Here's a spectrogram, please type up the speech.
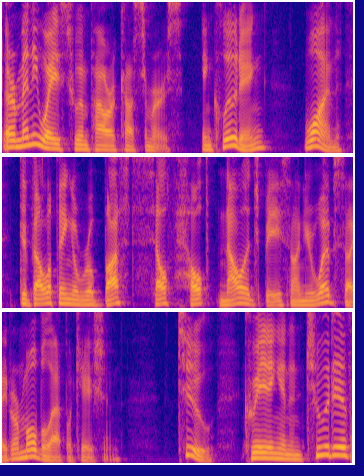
There are many ways to empower customers, including 1. Developing a robust self help knowledge base on your website or mobile application. 2. Creating an intuitive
